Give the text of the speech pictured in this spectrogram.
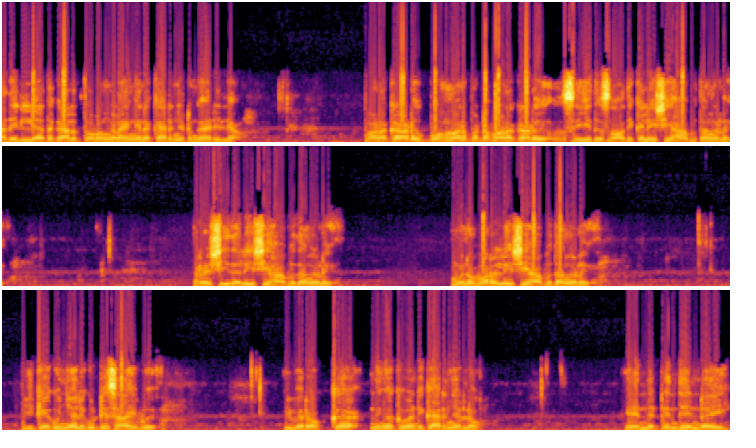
അതില്ലാത്ത കാലത്തോളം നിങ്ങളെ എങ്ങനെ കരഞ്ഞിട്ടും കാര്യമില്ല. പാണക്കാട് ബഹുമാനപ്പെട്ട പാണക്കാട് സയ്യിദ് സാദിഖ് അലി ഷിഹാബ് തങ്ങൾ റഷീദ് അലി ഷിഹാബ് തങ്ങൾ മുനവർ അലി ഷിഹാബ് തങ്ങൾ പി കെ കുഞ്ഞാലിക്കുട്ടി സാഹിബ് ഇവരൊക്കെ നിങ്ങൾക്ക് വേണ്ടി കരഞ്ഞല്ലോ. എന്നിട്ട് എന്ത് ഉണ്ടായി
